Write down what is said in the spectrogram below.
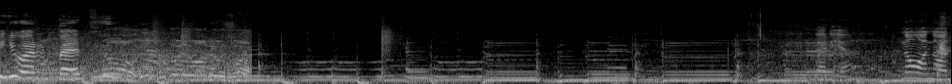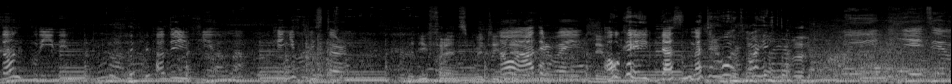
You are bad. No, io su dove lo devo fare? Daria. No, no, don't clean it. How do you feel? Can you please turn? The difference between No, the... other way. the- Okay, it doesn't matter what way. Мы едем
